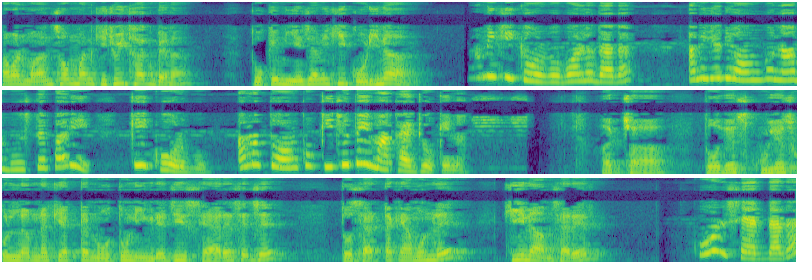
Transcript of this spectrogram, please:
আমার মান সম্মান কিছুই থাকবে না। তোকে নিয়ে যে আমি কি করি না? আমি কি করব বলো দাদা? আমি যদি অঙ্ক না বুঝতে পারি কি করব? আমার তো অঙ্ক কিছুতেই মাথায় ঢোকে না। আচ্ছা তোদের স্কুলে শুনলাম নাকি একটা নতুন ইংরেজি স্যার এসেছে? তো স্যারটা কেমন রে? কি নাম স্যারের? কোন স্যার দাদা?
